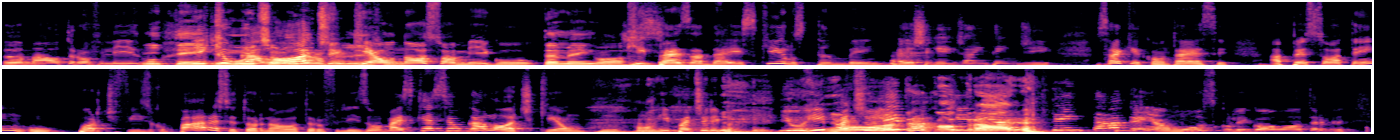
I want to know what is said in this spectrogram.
ama alterofilismo. Entende e que o Galote, alterofilismo. que é o nosso amigo Também gosta. que pesa 10 quilos, também. Aí eu cheguei e já entendi. Sabe o que acontece? A pessoa tem o porte físico para se tornar o alterofilismo, mas quer ser o Galote, que é um, um, um ripa-tulipa. E o ripa-tulipa contrário. queria tentar ganhar um músculo igual o alterofilismo.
